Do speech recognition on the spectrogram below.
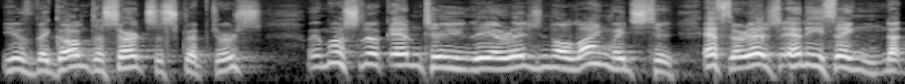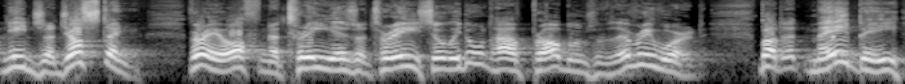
you've begun to search the scriptures, we must look into the original language to if there is anything that needs adjusting. Very often a tree is a tree, so we don't have problems with every word. But it may be,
